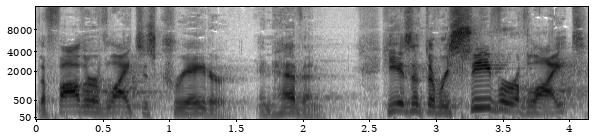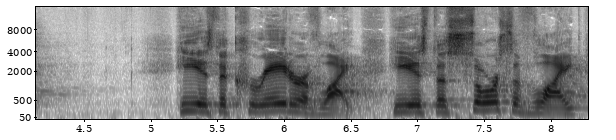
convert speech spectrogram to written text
The Father of lights is creator in heaven. He isn't the receiver of light. He is the creator of light. He is the source of light.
